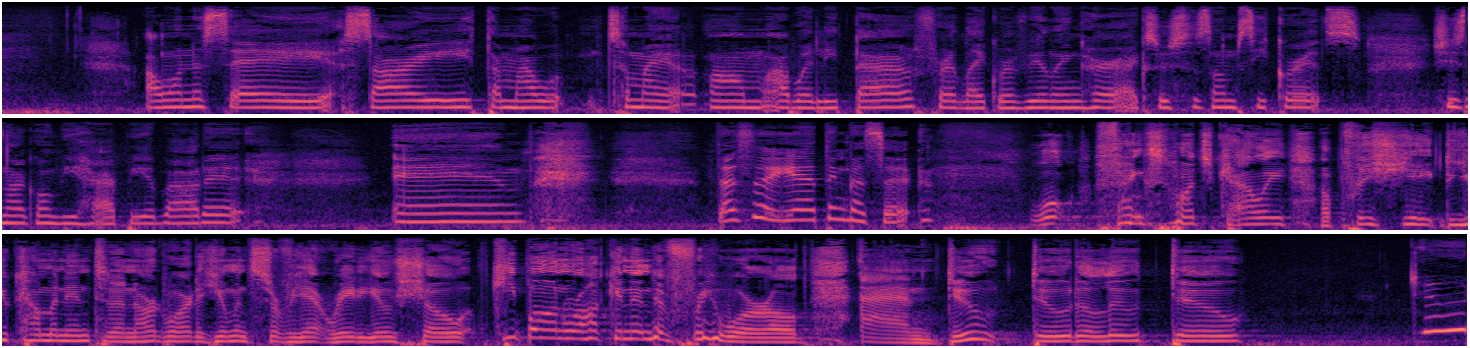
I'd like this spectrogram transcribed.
I want to say sorry to my to my um, abuelita for like revealing her exorcism secrets. She's not gonna be happy about it. And that's it. Yeah, I think that's it. Well, thanks so much, Kali. Appreciate you coming into the Nardwuar the Human Serviette radio show. Keep on rocking in the free world and do do do do do. Doo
